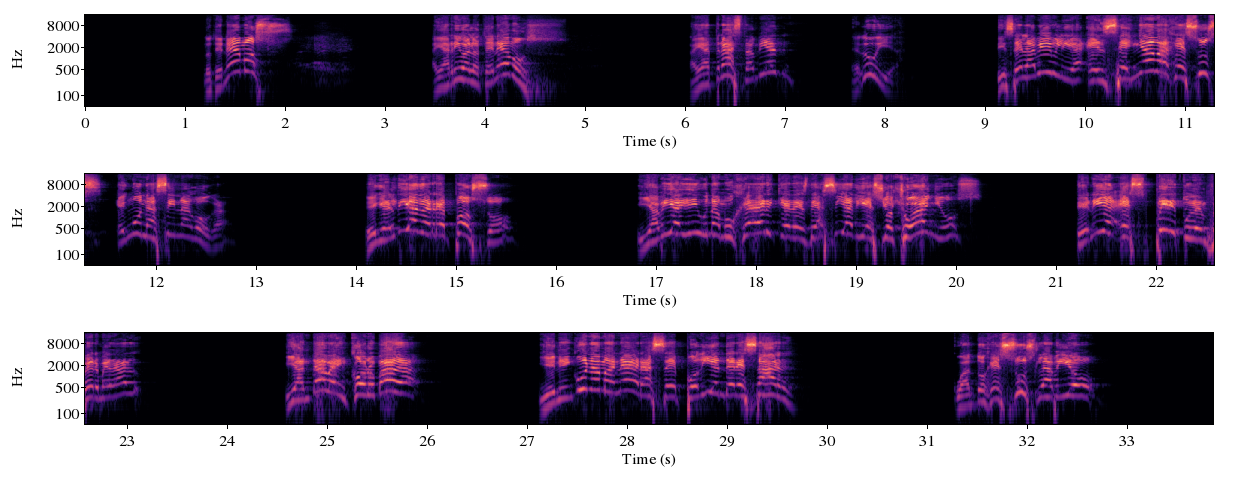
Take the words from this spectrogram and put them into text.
¿lo tenemos? Ahí arriba lo tenemos. Ahí atrás también. Aleluya. Dice la Biblia, enseñaba Jesús en una sinagoga en el día de reposo y había allí una mujer que desde hacía 18 años tenía espíritu de enfermedad y andaba encorvada y en ninguna manera se podía enderezar. Cuando Jesús la vio,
